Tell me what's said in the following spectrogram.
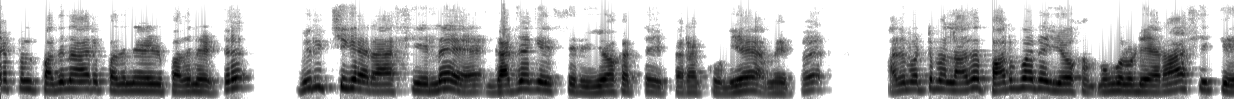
ஏப்ரல் பதினாறு பதினேழு பதினெட்டு விருச்சிக ராசியில கஜகேசரி யோகத்தை பெறக்கூடிய அமைப்பு. அது மட்டுமல்லாத பர்வத யோகம் உங்களுடைய ராசிக்கு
